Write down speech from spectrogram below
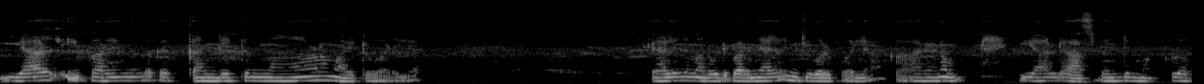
ഇയാൾ ഈ പറയുന്നതൊക്കെ കണ്ടിട്ട് നാണമായിട്ട് പാടില്ല. ഇയാളിന് മറുപടി പറഞ്ഞാലും എനിക്ക് കുഴപ്പമില്ല. കാരണം ഇയാളുടെ ഹസ്ബൻഡും മക്കളും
